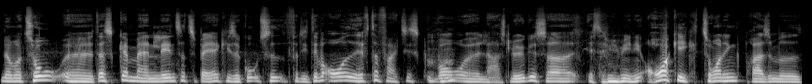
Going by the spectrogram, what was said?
Nummer to, øh, der skal man læne sig tilbage og give sig god tid, fordi det var året efter faktisk, Mhm. mm-hmm. hvor øh, Lars Lykke så, efter min mening, overgik Torning-pressemødet,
